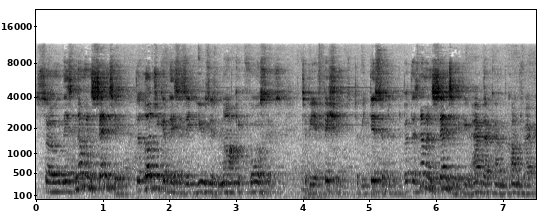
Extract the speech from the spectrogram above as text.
So there's no incentive. The logic of this is it uses market forces to be efficient, to be disciplined, but there's no incentive if you have that kind of contract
